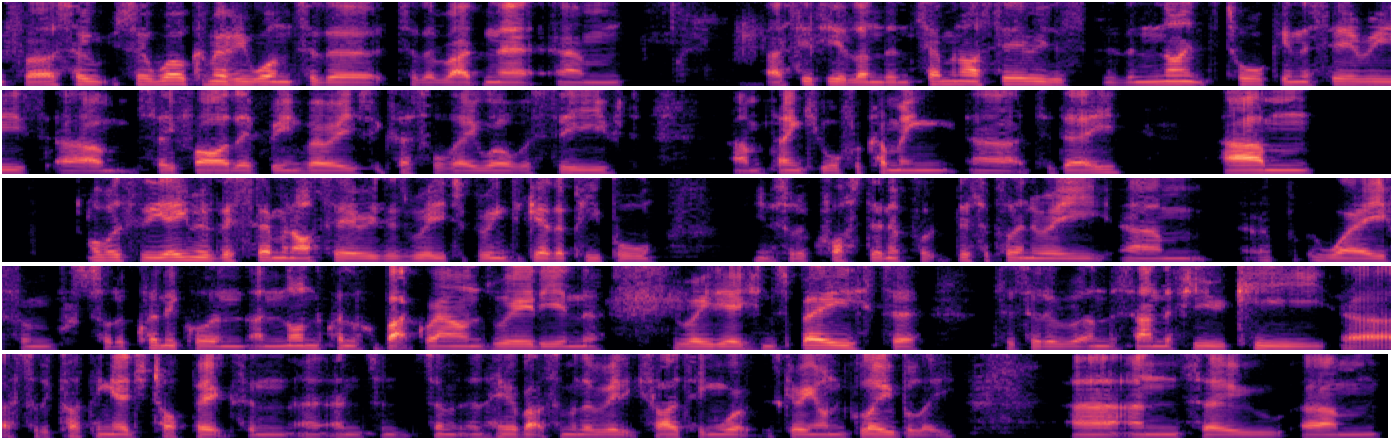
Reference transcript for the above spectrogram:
first. So, so welcome everyone to the to the RadNet um, uh, City of London seminar series. It's the ninth talk in the series. Um, so far, they've been very successful, very well received. Um, thank you all for coming uh, today. Um, obviously, the aim of this seminar series is really to bring together people, you know, sort of cross-disciplinary um, way from sort of clinical and, and non-clinical backgrounds, really in the, the radiation space to to sort of understand a few key uh, sort of cutting edge topics and and some, some, and hear about some of the really exciting work that's going on globally. Uh, and so um,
